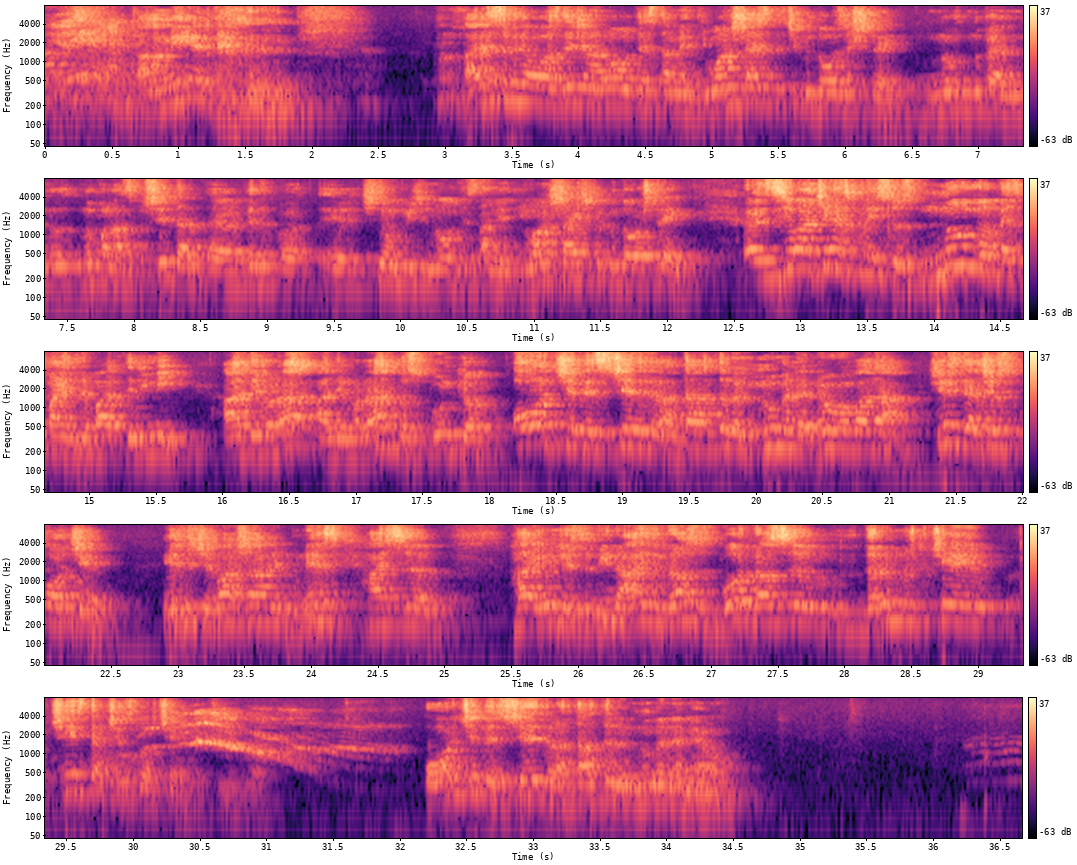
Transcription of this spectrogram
Amin. Haideți să vedem o azi la Noul Testament. Ioan 16 cu 23. Nu, nu, pe, nu, nu până la sfârșit, dar uh, cât, uh, citim un pic din Noul Testament. Ioan 16 cu 23. În ziua aceea spune Iisus, nu mă veți mai întreba de nimic. Adevărat, adevărat vă spun că orice veți cere de la Tatăl în numele meu vă va da. Ce este acest orice? Este ceva așa nebunesc? Hai să... Hai, înger, să vină, hai, vreau să zbor, vreau să dărâm nu știu ce... Ce este acest orice? Orice veți cere de la Tatăl în numele meu,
